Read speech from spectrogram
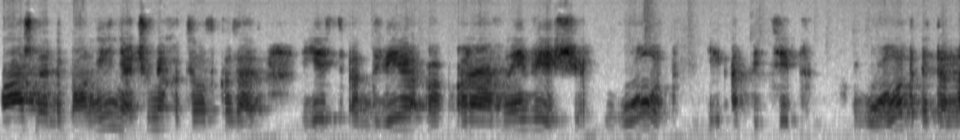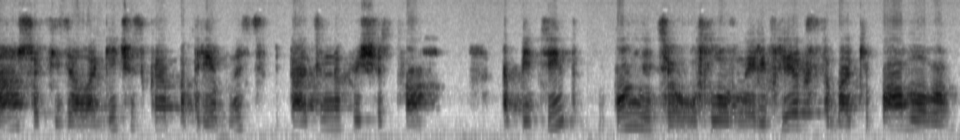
Важное дополнение, о чем я хотела сказать. Есть две э, разные вещи. Голод и аппетит. Голод – это наша физиологическая потребность в питательных веществах. Аппетит, помните, условный рефлекс собаки Павлова,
